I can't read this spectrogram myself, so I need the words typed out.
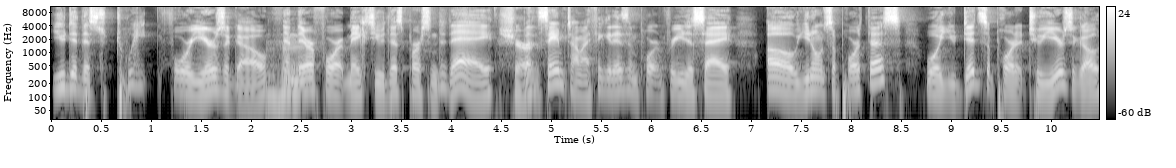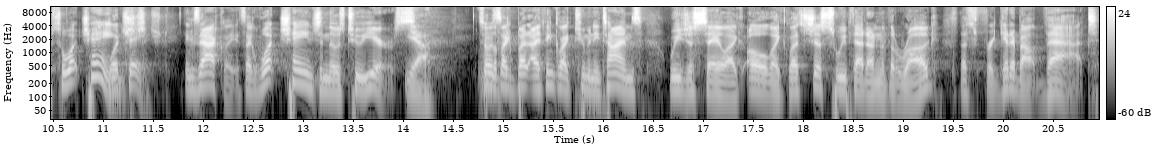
you did this tweet 4 years ago and therefore it makes you this person today." Mm-hmm. Sure. But at the same time, I think it is important for you to say, "Oh, you don't support this? Well, you did support it 2 years ago. So what changed?" What changed? Exactly. It's like what changed in those 2 years? Yeah. So it's like, but I think like too many times we just say like, oh, like let's just sweep that under the rug. Let's forget about that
